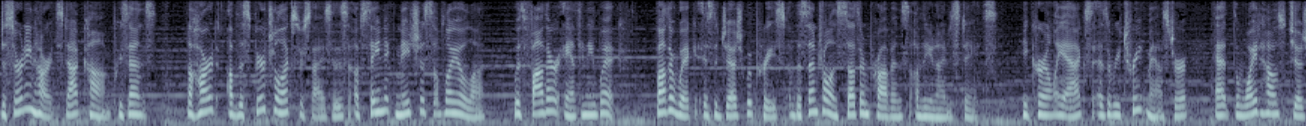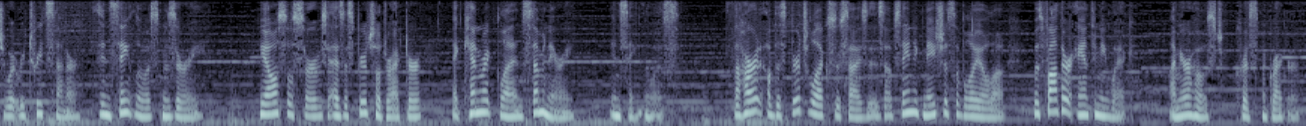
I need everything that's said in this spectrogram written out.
Discerninghearts.com presents The Heart of the Spiritual Exercises of St. Ignatius of Loyola with Father Anthony Wieck. Father Wieck is the Jesuit priest of the central and southern province of the United States. He currently acts as a retreat master at the White House Jesuit Retreat Center in St. Louis, Missouri. He also serves as a spiritual director at Kenrick Glennon Seminary in St. Louis. The Heart of the Spiritual Exercises of St. Ignatius of Loyola with Father Anthony Wieck. I'm your host, Kris McGregor.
